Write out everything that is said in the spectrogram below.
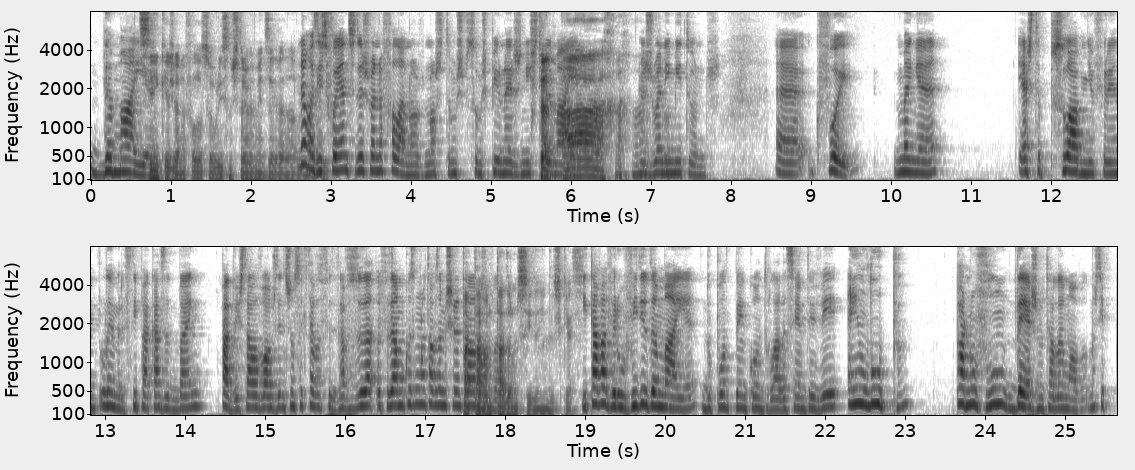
da Maia. Sim, que a Joana falou sobre isso no extremamente desagradável. Não, mas isto foi antes da Joana falar, nós, nós estamos, somos pioneiros nisto Portanto, da Maia. ah, A Joana imitou-nos. Ah, que foi, de manhã, esta pessoa à minha frente, lembra-se de ir para a casa de banho, pá, devia estar a lavar os dentes, não sei o que estava a fazer, estava a fazer- alguma coisa que não estavas a mexer no pá, estava telemóvel. metade adormecida ainda, esquece. E estava a ver o vídeo da Maia, do ponto de encontro lá da CMTV, em loop, pá, no volume 10 no telemóvel. Mas tipo,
